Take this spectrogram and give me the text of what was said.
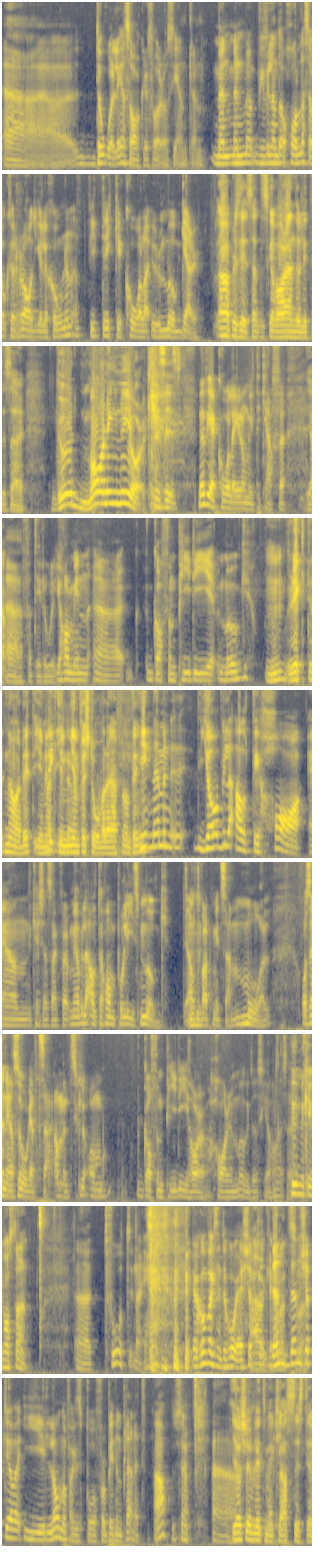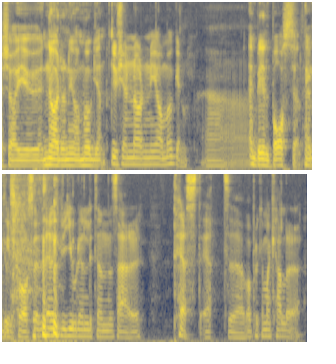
eh, dåliga saker för oss egentligen. Men, men men vi vill ändå hålla sig också radiolektionen, att vi dricker cola ur muggar. Ja, precis. Så att det ska vara ändå lite så här. Good morning New York. Precis. Men vi har cola i dem, inte kaffe. Ja. Eh, för att det är roligt. Jag har min uh, Gotham PD-mugg. Mm. Riktigt nördigt i och med Riktigt att ingen nördigt. förstår vad det är för någonting. I, nej men, eh, jag ville alltid ha en, kanske jag sagt förut, men jag ville alltid ha en polismugg. Det har alltid Mhm. varit mitt så här, mål. Och sen när jag såg att så här, ja, men om Gotham PD har, har en mugg, då ska jag ha en så här. Hur mycket kostar den? Eh, två, nej. jag kommer faktiskt inte ihåg. Jag köpte, Ah, var den den köpte jag i London faktiskt på Forbidden Planet. Ja, du ser. Eh, Jag kör lite mer klassiskt. Jag kör ju Nörden och jag-muggen. Du kör Nörden och jag-muggen. Uh, En bild på oss helt en enkelt. bild på oss. Eller Vi gjorde en liten så här test, ett, eh, vad brukar man kalla det?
